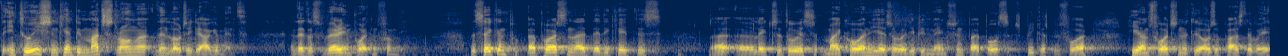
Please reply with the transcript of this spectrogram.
The intuition can be much stronger than logical argument. And that was very important for me. The second uh, person I dedicate this lecture to is Mike Horne. He has already been mentioned by both speakers before. He unfortunately also passed away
